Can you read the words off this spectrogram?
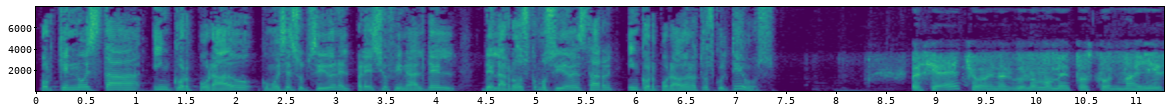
¿por qué no está incorporado como ese subsidio en el precio final del, del arroz como si debe estar incorporado en otros cultivos? Pues se ha hecho en algunos momentos con maíz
